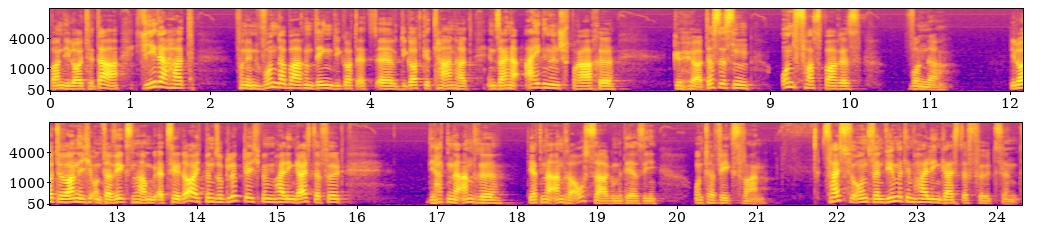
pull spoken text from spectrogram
waren die Leute da, jeder hat von den wunderbaren Dingen, die Gott, äh, die Gott getan hat, in seiner eigenen Sprache gehört. Das ist ein unfassbares Wunder. Die Leute waren nicht unterwegs und haben erzählt, oh, ich bin so glücklich, ich bin mit dem Heiligen Geist erfüllt die hatten eine andere, die hatten eine andere Aussage, mit der sie unterwegs waren. Das heißt für uns, wenn wir mit dem Heiligen Geist erfüllt sind,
